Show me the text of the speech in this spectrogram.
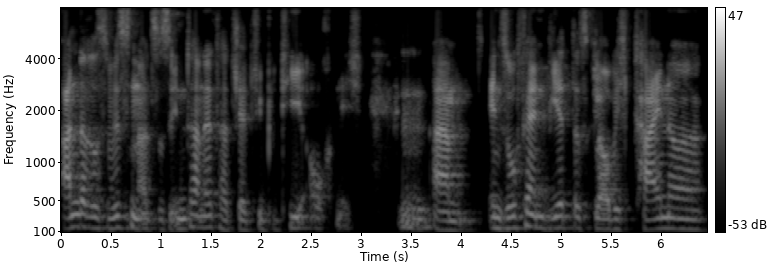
anderes Wissen als das Internet hat ChatGPT auch nicht. Mhm. Ähm, insofern wird das, glaube ich, keine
